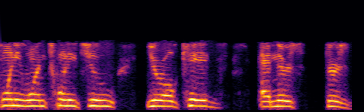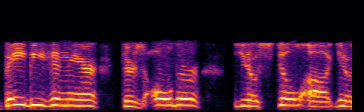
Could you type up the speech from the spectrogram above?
21, 22 year old kids, and there's there's babies in there. There's older, you know, still, uh, you know,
